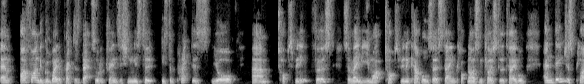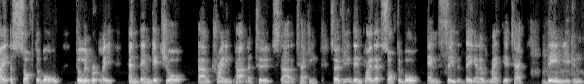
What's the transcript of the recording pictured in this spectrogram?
um, I find a good way to practice that sort of transitioning is to is to practice your um, top spinning first. So maybe you might top spin a couple, so staying cl- nice and close to the table, and then just play a softer ball deliberately and then get your um, training partner to start attacking. So if you then play that softer ball and see that they're going to make the attack, then you can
